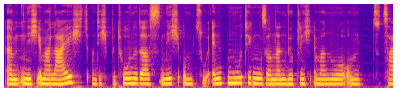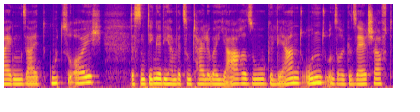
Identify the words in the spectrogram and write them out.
ähm, nicht immer leicht und ich betone das nicht, um zu entmutigen, sondern wirklich immer nur, um zu zeigen, seid gut zu euch. Das sind Dinge, die haben wir zum Teil über Jahre so gelernt und unsere Gesellschaft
